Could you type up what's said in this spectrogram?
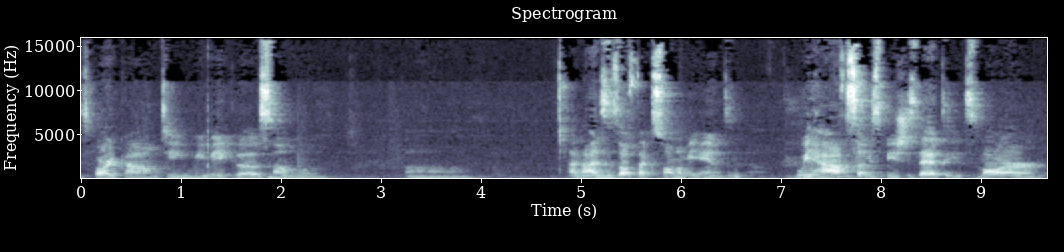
spore counting, we make uh, some uh, analysis of taxonomy and we have some species that it's more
